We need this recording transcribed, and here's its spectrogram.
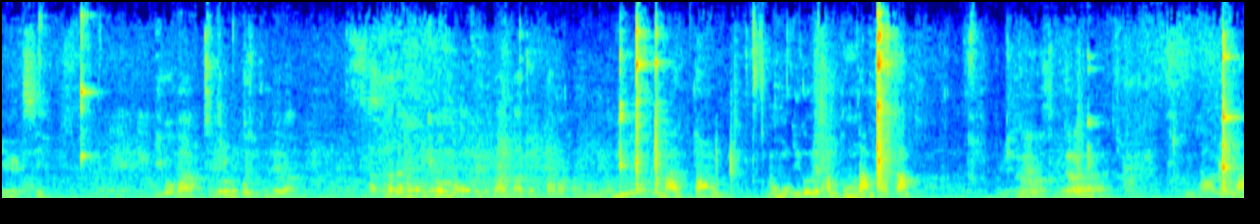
역시 이거 막 두드러 먹고 싶은데 나 다- 다들 한 공기만 먹어도 나 나도 따라 한 공기만 먹어. 음, 맛있어. 음, 이거 왜 단품으로 안 팔까? 감사합니다.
